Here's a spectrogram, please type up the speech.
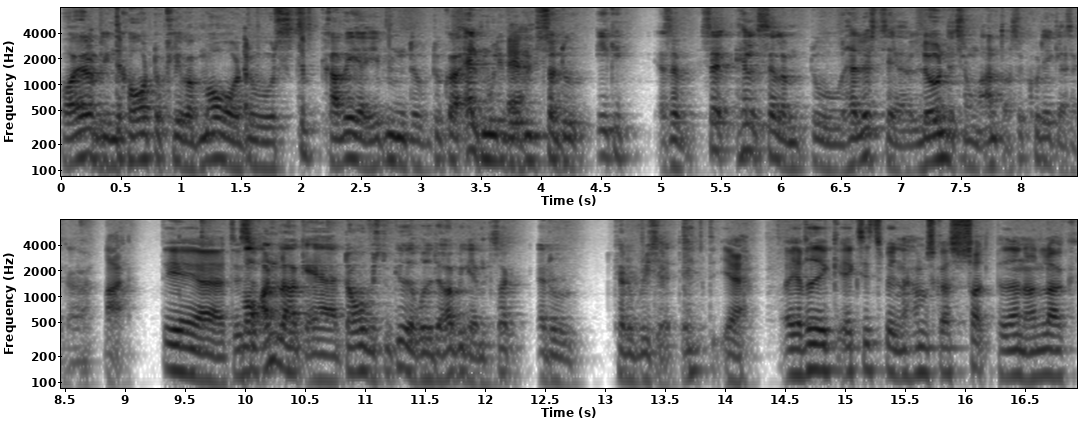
bøjer du dine kort, du klipper dem over, du graverer i dem, du, du gør alt muligt ja. ved dem, så du ikke, altså selv, helst selvom du havde lyst til at låne det til nogle andre, så kunne det ikke lade sig gøre. Nej, det er... Det er Hvor så... Unlock er dog, hvis du gider rydde det op igen, så er du, kan du reset det. Ja, og jeg ved ikke, Exit-spillene har måske også solgt bedre end Unlock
